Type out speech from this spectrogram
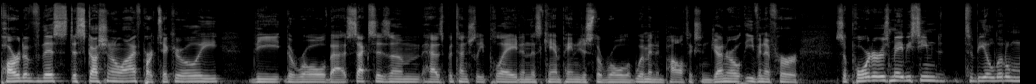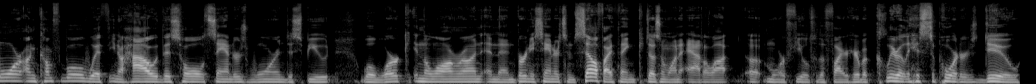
part of this discussion alive, particularly the the role that sexism has potentially played in this campaign, just the role of women in politics in general. Even if her supporters maybe seem to be a little more uncomfortable with you know how this whole Sanders Warren dispute will work in the long run, and then Bernie Sanders himself, I think, doesn't want to add a lot uh, more fuel to the fire here, but clearly his supporters do.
